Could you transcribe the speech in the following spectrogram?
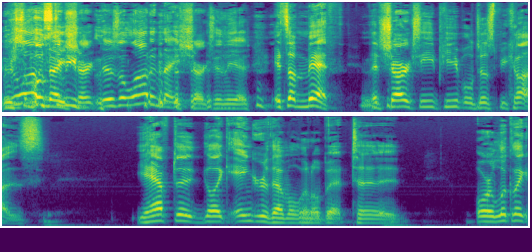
They're There's a lot of nice be- sharks. There's a lot of nice sharks in the. Air. It's a myth that sharks eat people just because. You have to like anger them a little bit to, or look like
